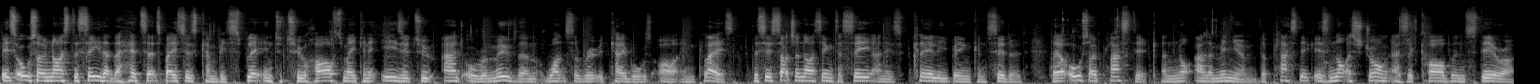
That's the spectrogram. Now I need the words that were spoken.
It's also nice to see that the headset spacers can be split into two halves, making it easier to add or remove them once the routed cables are in place. This is such a nice thing to see and is clearly being considered. They are also plastic and not aluminium. The plastic is not as strong as the carbon steerer,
